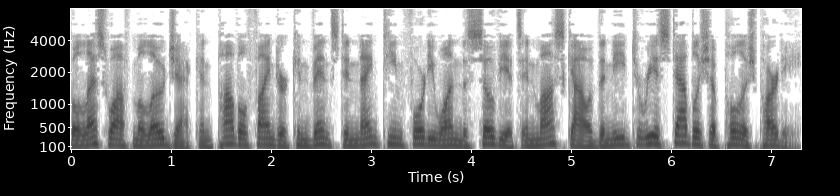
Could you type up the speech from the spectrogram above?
Bolesław Mołojec and Pavel Finder convinced in 1941 the Soviets in Moscow of the need to re-establish a Polish party.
